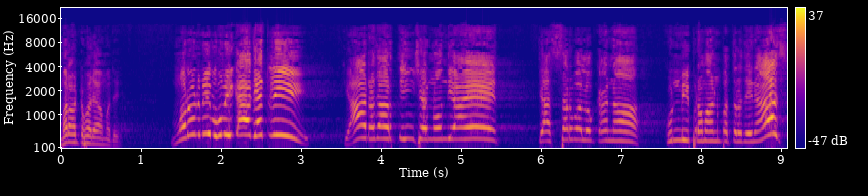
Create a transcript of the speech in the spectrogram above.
मराठवाड्यामध्ये. म्हणून मी भूमिका घेतली की आठ हजार तीनशे नोंदी आहेत. त्या सर्व लोकांना कुणबी प्रमाणपत्र देण्यास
